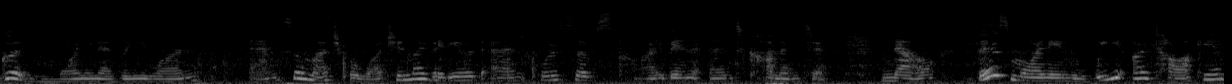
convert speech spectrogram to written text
Good morning everyone. Thanks so much for watching my videos and for subscribing and commenting. Now, this morning we are talking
